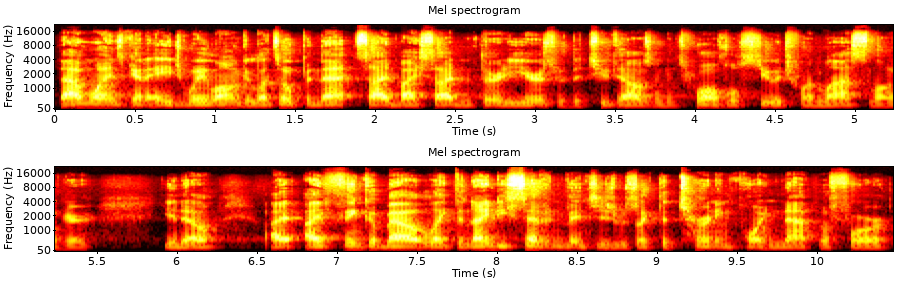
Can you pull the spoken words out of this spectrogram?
That wine's going to age way longer. Let's open that side by side in 30 years with the 2012. We'll see which one lasts longer. You know, I, I think about like the 97 vintage was like the turning point in Napa for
